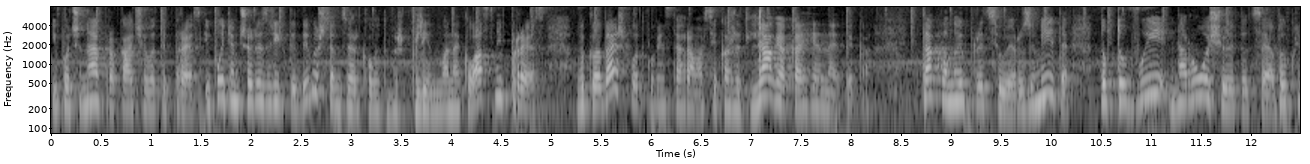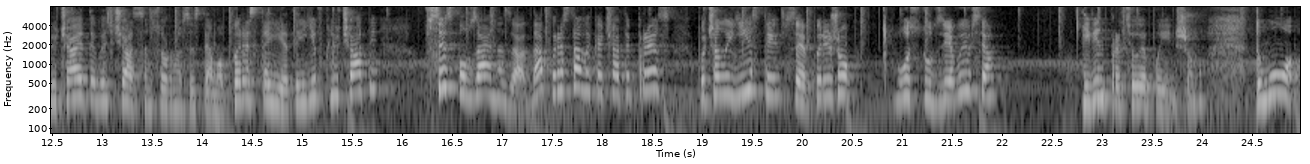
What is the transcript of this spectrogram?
і починає прокачувати прес. І потім через рік ти дивишся в дзеркало, думаєш, блін, в мене класний прес. Викладаєш фотку в інстаграм, а всі кажуть, ля, яка генетика. Так воно і працює, розумієте? Тобто ви нарощуєте це, ви включаєте весь час сенсорну систему, перестаєте її включати, все сповзає назад. Да? Перестали качати прес, почали їсти, все, пиріжок ось тут з'явився. І він працює по-іншому. Тому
